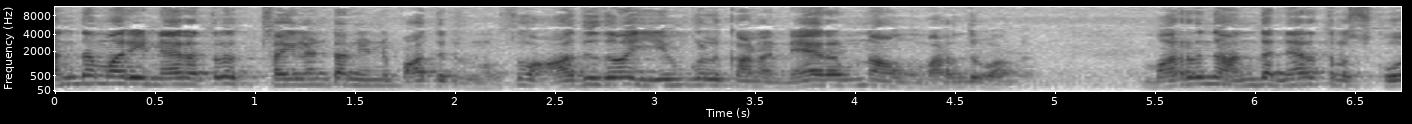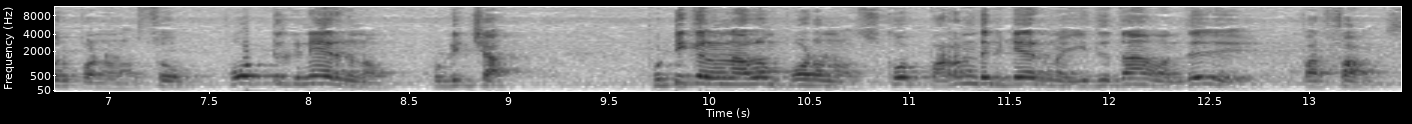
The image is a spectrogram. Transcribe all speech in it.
அந்த மாதிரி நேரத்தில் சைலண்ட்டாக நின்று பார்த்துட்டு இருக்கணும். ஸோ அதுதான் இவங்களுக்கான நேரம்னு அவங்க மறந்துடுவாங்க மறந்து அந்த நேரத்தில் ஸ்கோர் பண்ணணும். ஸோ போட்டுக்கினே இருக்கணும். பிடிச்சா. பிடிக்கலனாலும் போடணும். ஸ்கோ பறந்துக்கிட்டே இருக்கணும். இதுதான் வந்து பர்ஃபார்மன்ஸ்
